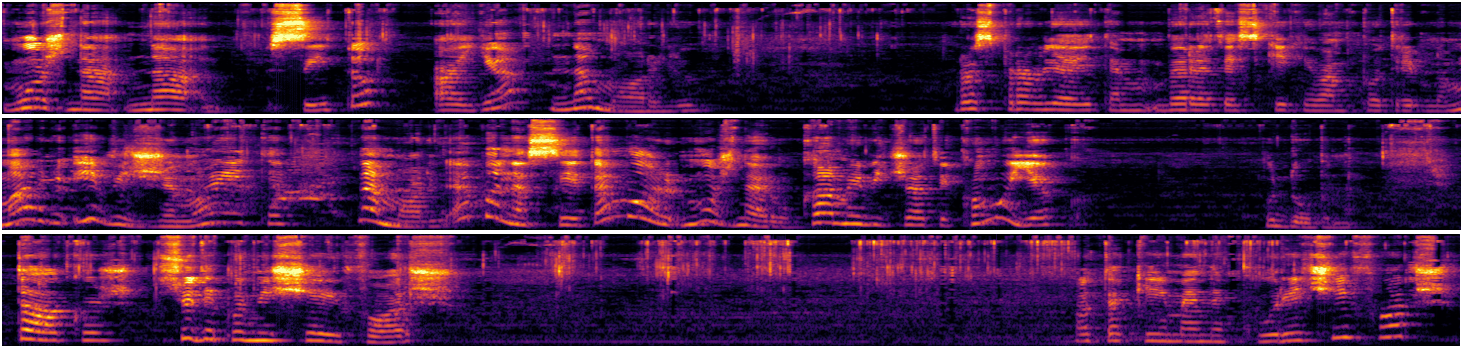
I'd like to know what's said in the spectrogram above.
Можна на сито, а я на марлю. Розправляєте, берете, скільки вам потрібно марлю, і віджимаєте на марлю. Або на сито, можна руками віджати, кому як удобно. Також сюди поміщаю фарш. Отакий в мене курячий фарш.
